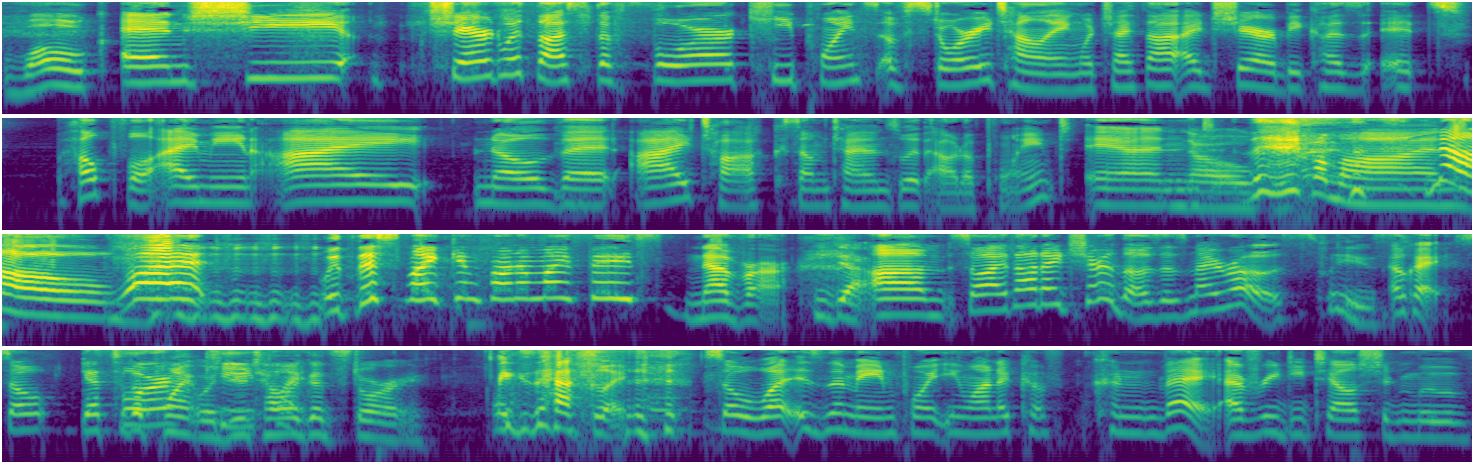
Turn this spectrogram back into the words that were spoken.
woke. And she shared with us the four key points of storytelling, which I thought I'd share because it's helpful. I mean, I know that I talk sometimes without a point and No, come on. no, what? With this mic in front of my face? Never. Yeah. Um, so I thought I'd share those as my rose. Please. Okay, so Get to the point. Would you tell a good story? Exactly. so, what is the main point you want to co- convey? Every detail should move,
